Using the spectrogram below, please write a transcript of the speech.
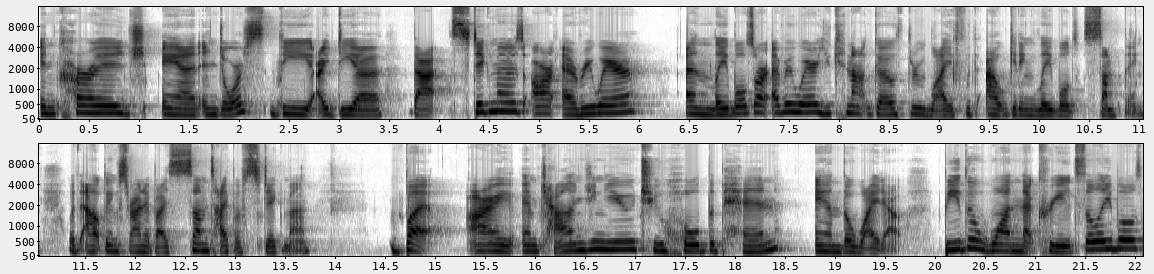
encourage and endorse the idea that stigmas are everywhere and labels are everywhere. You cannot go through life without getting labeled something, without being surrounded by some type of stigma. But I am challenging you to hold the pen and the whiteout. Be the one that creates the labels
